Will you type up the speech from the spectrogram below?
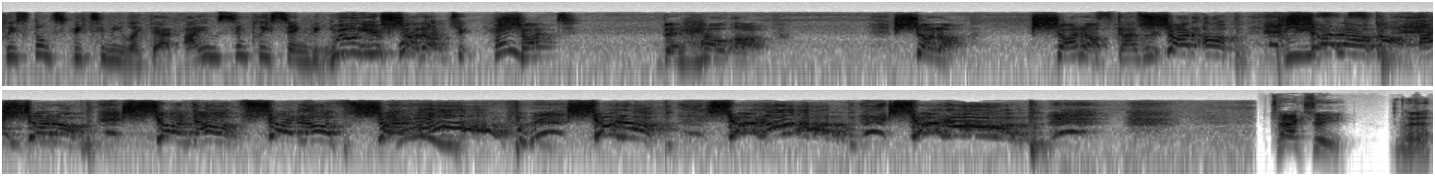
Please don't speak to me like that. I am simply saying that you Will you shut up? to- Hey! Shut the hell up. Shut up. Shut up. Skylar- Shut up. Please shut up. stop. I- Shut up. Shut up. Shut up. Shut up. Shut up. Shut up. Shut up. Taxi! Né?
